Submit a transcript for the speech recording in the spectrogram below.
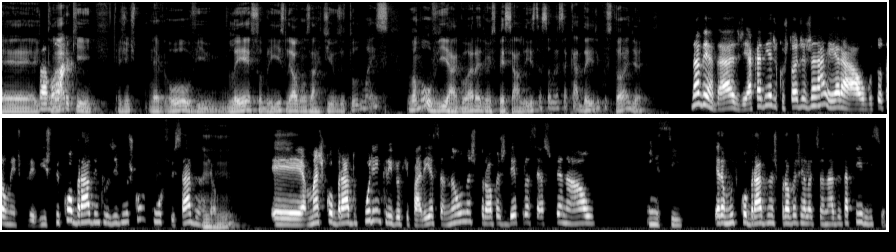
É, claro lá. que a gente né, ouve, lê sobre isso, lê alguns artigos e tudo, mas vamos ouvir agora de um especialista sobre essa cadeia de custódia. Na verdade, a cadeia de custódia já era algo totalmente previsto e cobrado, inclusive, nos concursos, sabe, Angel? Uhum. É, mas cobrado, por incrível que pareça, não nas provas de processo penal em si, era muito cobrado nas provas relacionadas à perícia.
